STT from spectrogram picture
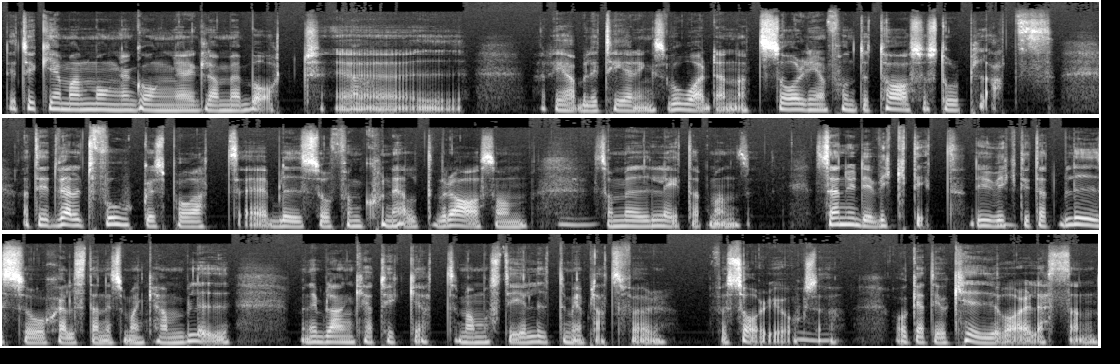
det tycker jag man många gånger glömmer bort eh, i rehabiliteringsvården. Att sorgen får inte ta så stor plats. Att det är ett väldigt fokus på att eh, bli så funktionellt bra som, Mm. som möjligt. Att man, sen är det viktigt. Det är ju viktigt att bli så självständig som man kan bli. Men ibland kan jag tycka att man måste ge lite mer plats för, för sorg också. Mm. Och att det är okej att vara ledsen.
